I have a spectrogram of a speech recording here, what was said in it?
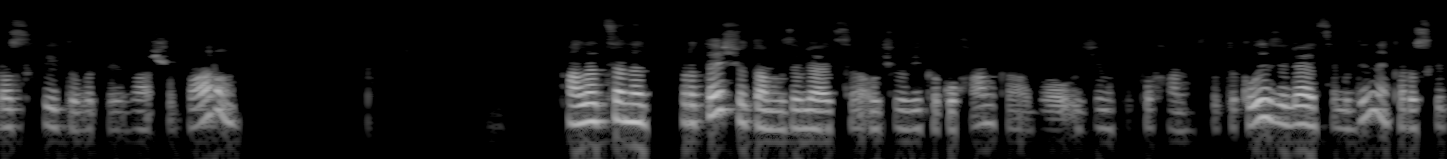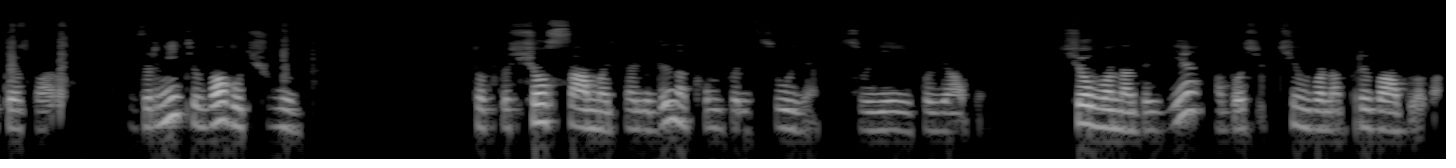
розхитувати вашу пару. Але це не про те, що там з'являється у чоловіка коханка або у жінки коханець. Тобто, коли з'являється людина, яка розхитує пару, зверніть увагу, чому. Тобто, що саме ця людина компенсує своєю появою, що вона дає, або чим вона приваблива.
